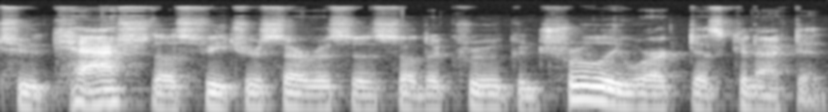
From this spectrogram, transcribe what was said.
to cache those feature services so the crew can truly work disconnected.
